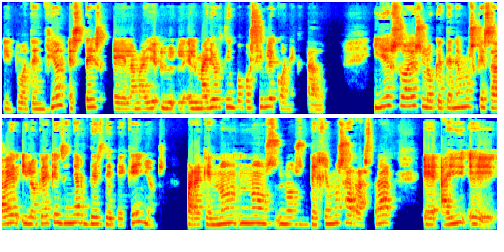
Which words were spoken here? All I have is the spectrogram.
y tu atención estéis eh, el mayor tiempo posible conectado. Y eso es lo que tenemos que saber y lo que hay que enseñar desde pequeños para que no nos, dejemos arrastrar. Eh, hay eh,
